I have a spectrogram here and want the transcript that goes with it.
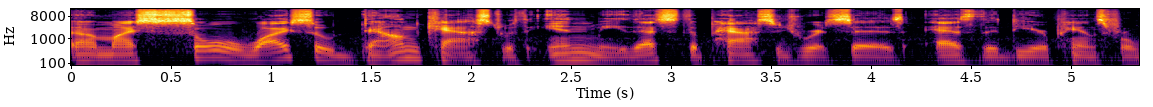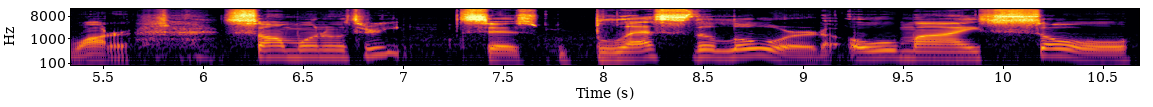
uh, My soul, why so downcast within me? That's the passage where it says, As the deer pants for water. Psalm 103 says, Bless the Lord, O my soul,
